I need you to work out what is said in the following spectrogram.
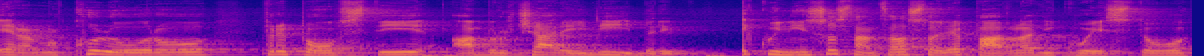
erano coloro preposti a bruciare i libri e quindi in sostanza la storia parla di questo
